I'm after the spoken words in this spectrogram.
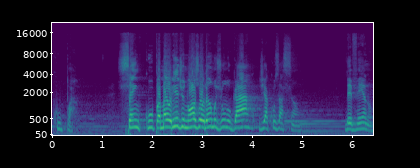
culpa. Sem culpa. A maioria de nós oramos de um lugar de acusação, devendo.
